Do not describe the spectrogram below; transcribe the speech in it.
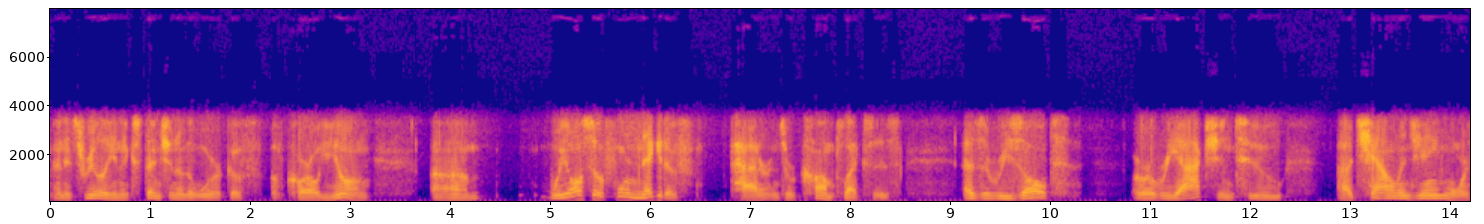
and it's really an extension of the work of, of Carl Jung. Um, we also form negative patterns or complexes as a result or a reaction to uh, challenging or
